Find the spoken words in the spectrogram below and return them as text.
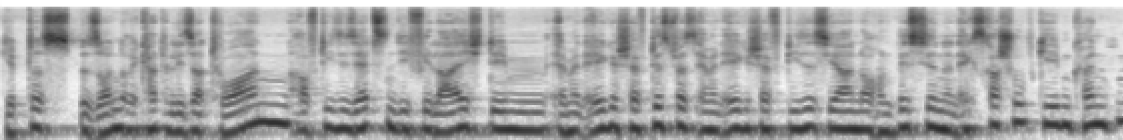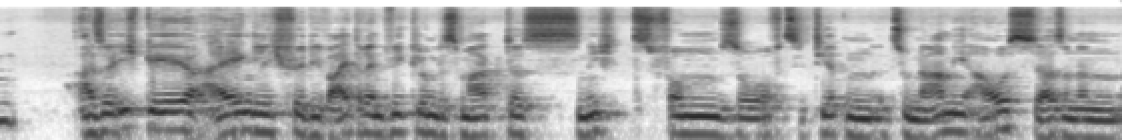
Gibt es besondere Katalysatoren, auf die Sie setzen, die vielleicht dem M&A-Geschäft, Distress M&A-Geschäft dieses Jahr noch ein bisschen einen Extraschub geben könnten? Also ich gehe eigentlich für die weitere Entwicklung des Marktes nicht vom so oft zitierten Tsunami aus, ja, sondern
